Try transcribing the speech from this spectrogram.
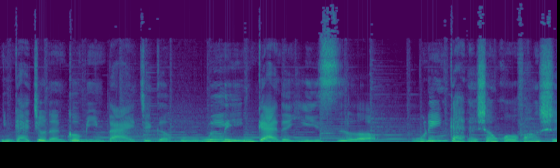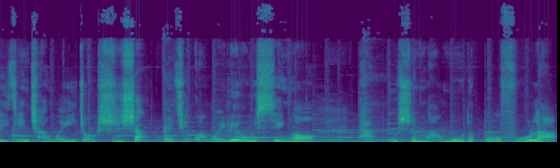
应该就能够明白这个无灵感的意思了。无灵感的生活方式已经成为一种时尚，而且广为流行哦。它不是盲目的不服老，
